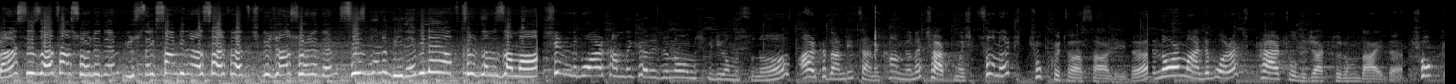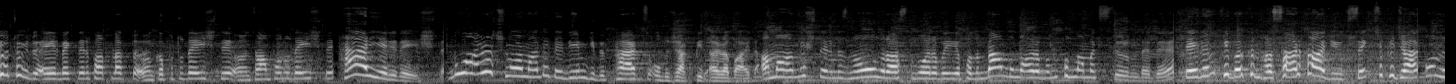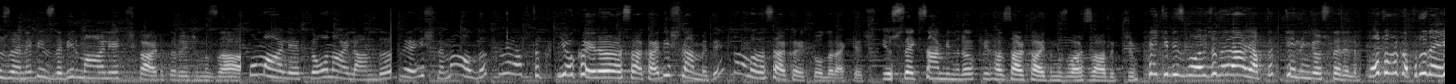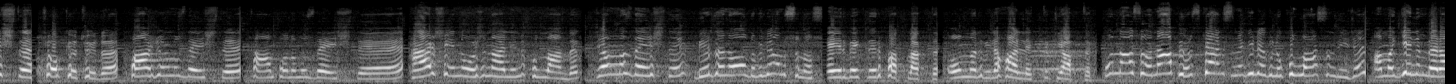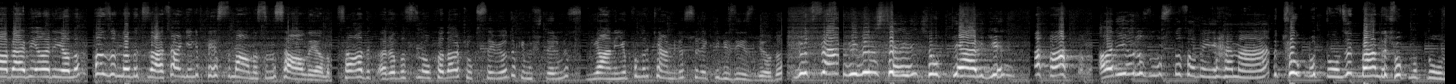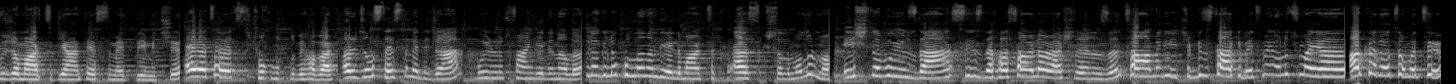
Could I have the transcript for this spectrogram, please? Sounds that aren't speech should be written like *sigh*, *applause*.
Ben size zaten söyledim. 180 bin lira hasar kaydı çıkacağını söyledim. Siz bunu bile bile yaptırdınız ama. Şimdi bu arkamdaki aracı ne olmuş biliyor musunuz? Arkadan bir tane kamyona çarpmış. Sonuç çok kötü hasarlıydı. Normalde bu araç pert olacak durumdaydı. Çok kötüydü. Airbagleri patlaktı. Ön kaputu değişti. Ön tamponu değişti. Her yeri değişti. Bu araç normalde dediğim gibi pert olacak bir arabaydı. Ama müşterimiz ne olur Aslı bu arabayı yapalım. Ben bunu arabamı kullanmak istiyorum dedi. Dedim ki bakın hasar kaydı yüksek çıkacak. Onun üzerine biz de bir maliyet çıkardık aracımıza. Bu maliyetle onaylandı ve işlemi aldık ve yaptık. Yok hayır hasar kaydı işlenmedi. Normal hasar kayıtlı olarak geçti. 180 bin liralık bir hasar kaydımız var Sadıkçım. Peki biz bu araca neler yaptık? Gelin gösterelim. Motor kaputu değişti. Çok kötüydü. Panjurumuz değişti. Tamponumuz değişti. Her şeyin orijinalliğini kullandık. Camımız değişti. Bir de ne oldu biliyor musunuz? Airbagleri patlaktı. Onları bile hallettik yaptık. Bundan sonra ne yapıyoruz? Kendisine güle güle kullansın diyeceğiz. Ama gelin beraber bir arayalım. Hazırladık zaten gelip teslim almasını sağlayalım. Sadık arabasını o kadar çok seviyordu ki müşterimiz. Yani yapılırken bile sürekli bizi izliyordu. Lütfen gülümseyin çok gergin. *laughs* Arıyoruz Mustafa Bey'i hemen. Çok mutlu olacak. Ben de çok mutlu olacağım artık yani teslim ettiğim için. Evet evet çok mutlu bir haber. Aracınızı teslim edeceğim. Buyurun lütfen gelin alın. Güle güle kullanın diyelim artık. El sıkışalım olur mu? İşte bu yüzden siz de hasarlı araçlarınızın tamiri için bizi takip etmeyi unutmayın. Akar Otomotiv.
